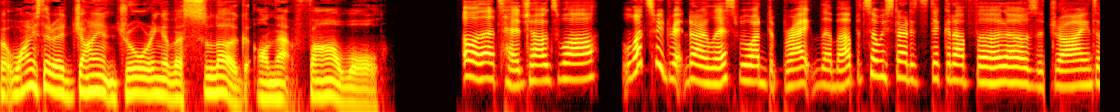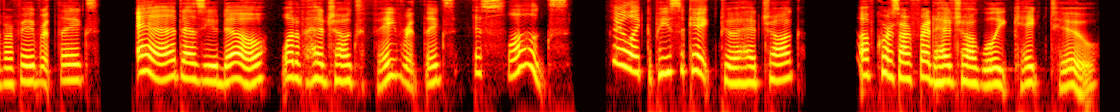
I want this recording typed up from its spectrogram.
But why is there a giant drawing of a slug on that far wall? Oh, that's Hedgehog's wall. Once we'd written our list, we wanted to brighten them up, and so we started sticking up photos and drawings of our favorite things. And, as you know, one of Hedgehog's favorite things is slugs. They're like a piece of cake to a hedgehog. Of course, our friend Hedgehog will eat cake too,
